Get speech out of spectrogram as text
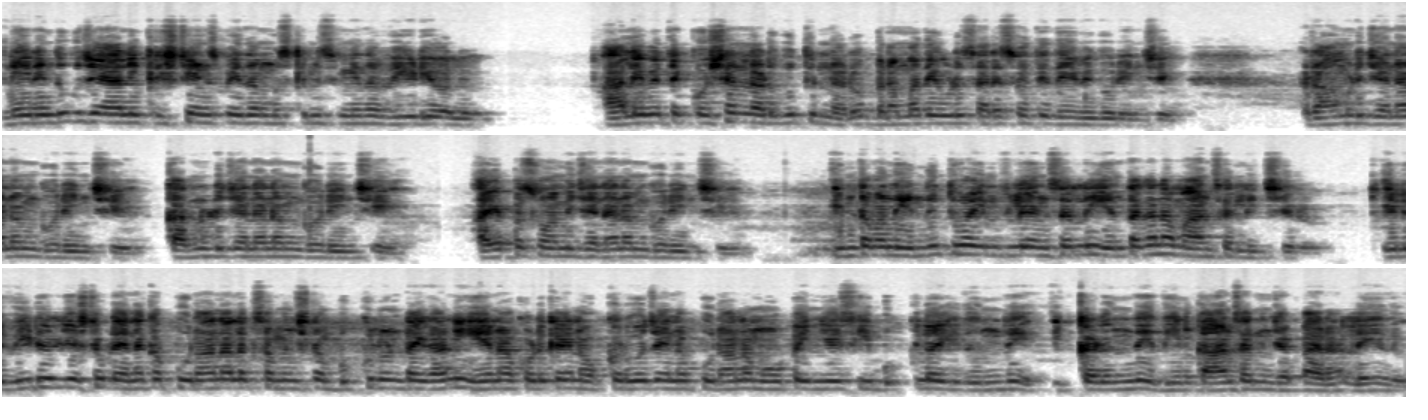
నేను ఎందుకు చేయాలి? క్రిస్టియన్స్ మీద ముస్లిమ్స్ మీద వీడియోలు? వాళ్ళేవైతే క్వశ్చన్లు అడుగుతున్నారు బ్రహ్మదేవుడు సరస్వతి దేవి గురించి రాముడి జననం గురించి కర్ణుడి జననం గురించి అయ్యప్ప స్వామి జననం గురించి. ఇంతమంది హిందుత్వ ఇన్ఫ్లుయెన్సర్లు ఎంతగానో ఆన్సర్లు ఇచ్చారు. వీళ్ళు వీడియోలు చేసేటప్పుడు వెనక పురాణాలకు సంబంధించిన బుక్కులు ఉంటాయి కానీ ఏ నా కొడుకైనా ఒక్క రోజైనా పురాణం ఓపెన్ చేసి ఈ బుక్లో ఇది ఉంది ఇక్కడ ఉంది దీనికి ఆన్సర్ అని చెప్పారా? లేదు.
